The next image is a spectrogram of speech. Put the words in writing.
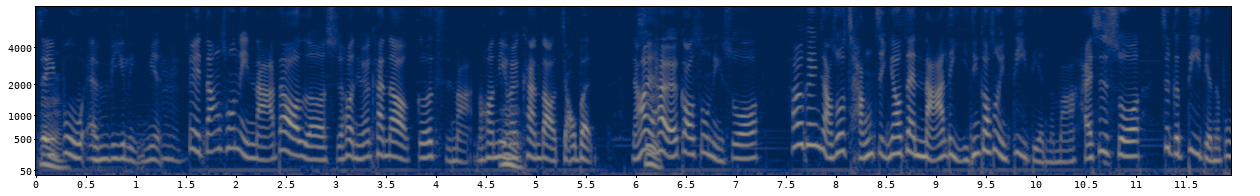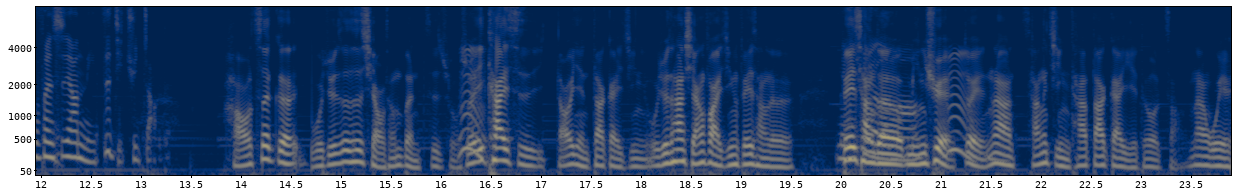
这一部 MV 里面，嗯所以当初你拿到了时候，你会看到歌词嘛，然后你也会嗯看到脚本，然后也还会告诉你说，他会跟你讲说场景要在哪里，已经告诉你地点了吗？还是说这个地点的部分是要你自己去找的？好，这个我觉得这是小成本制作，所以嗯一开始导演大概已经，我觉得他想法已经非常的非常的明确。嗯对，那场景他大概也都有找，那我也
